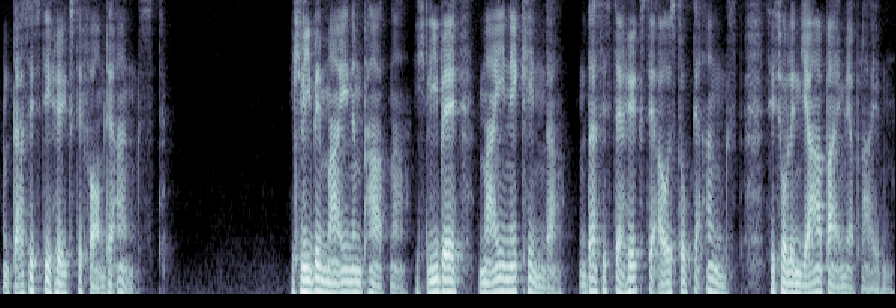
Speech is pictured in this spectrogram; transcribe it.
Und das ist die höchste Form der Angst. Ich liebe meinen Partner. Ich liebe meine Kinder. Und das ist der höchste Ausdruck der Angst. Sie sollen ja bei mir bleiben.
